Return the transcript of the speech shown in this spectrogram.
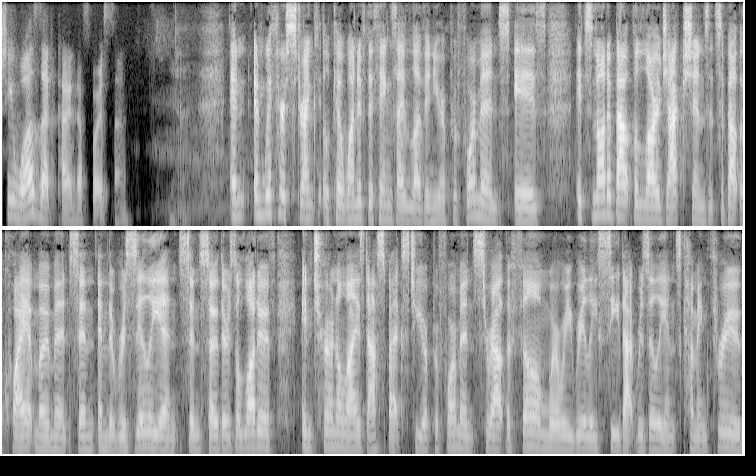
she was that kind of person. Yeah And and with her strength, Yllka, one of the things I love in your performance is it's not about the large actions, it's about the quiet moments and, and the resilience. And so there's a lot of internalized aspects to your performance throughout the film where we really see that resilience coming through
